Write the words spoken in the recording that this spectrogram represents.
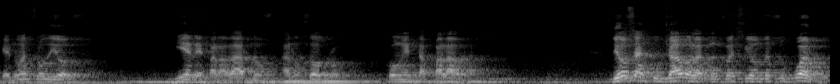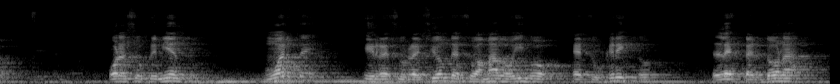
que nuestro Dios viene para darnos a nosotros con estas palabras. Dios ha escuchado la confesión de su pueblo por el sufrimiento, muerte y resurrección de su amado Hijo Jesucristo. Les perdona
